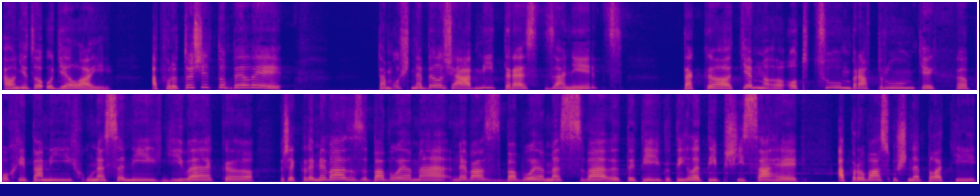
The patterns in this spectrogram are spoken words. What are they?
A oni to udělají. A protože to byly, tam už nebyl žádný trest za nic, tak eh, těm otcům, bratrům těch pochytaných, unesených dívek eh, řekli, my vás zbavujeme, my vás zbavujeme své, ty, ty, tyhletý přísahy a pro vás už neplatí,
